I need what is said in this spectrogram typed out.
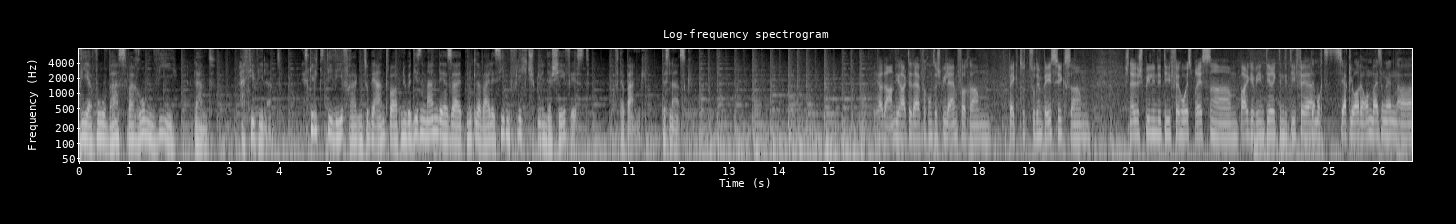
Wer, wo, was, warum, wie? Land. Anti Wieland. Es gilt, die W-Fragen zu beantworten über diesen Mann, der seit mittlerweile sieben Pflichtspielen der Chef ist. Auf der Bank, des LASK. Ja, der Andi haltet einfach unser Spiel einfach. Ähm, back to, zu den Basics. Ähm, schnelles Spiel in die Tiefe, hohes Pressen, ähm, Ballgewinn direkt in die Tiefe. Der macht sehr klare Anweisungen. Äh,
